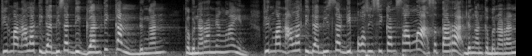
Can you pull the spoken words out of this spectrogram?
Firman Allah tidak bisa digantikan dengan kebenaran yang lain. Firman Allah tidak bisa diposisikan sama setara dengan kebenaran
